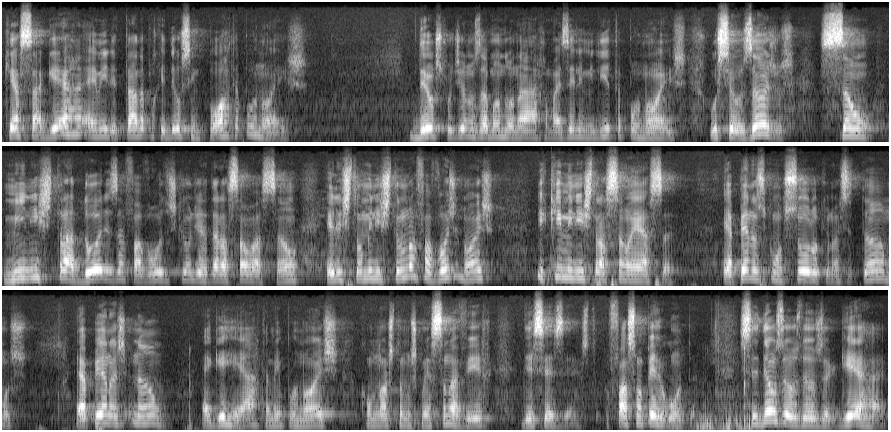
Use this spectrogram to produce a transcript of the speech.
que essa guerra é militada porque Deus se importa por nós. Deus podia nos abandonar, mas Ele milita por nós. Os seus anjos são ministradores a favor dos que vão herdar a salvação. Eles estão ministrando a favor de nós. E que ministração é essa? É apenas o consolo que nós citamos? É apenas. Não. É guerrear também por nós, como nós estamos começando a ver desse exército. Eu faço uma pergunta. Se Deus é o Deus da guerra,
